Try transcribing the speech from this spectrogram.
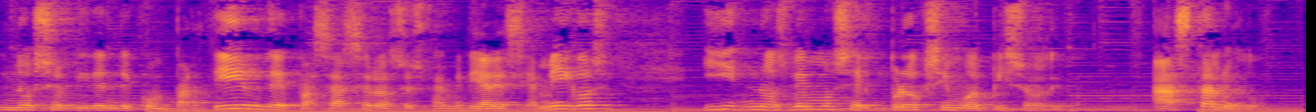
no se olviden de compartir, de pasárselo a sus familiares y amigos. Y nos vemos el próximo episodio. Hasta luego.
